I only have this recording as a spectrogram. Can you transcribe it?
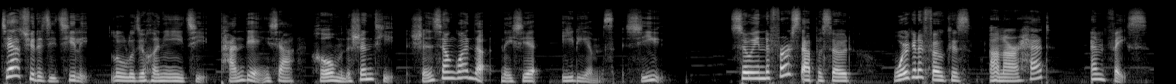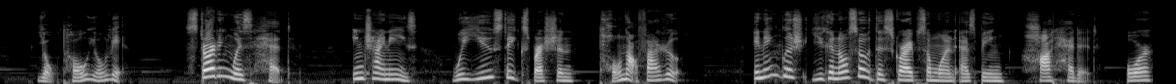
接下去的几期里，璐璐就和你一起盘点一下和我们的身体神相关的那些 idioms, 习语. So in the first episode, we're going to focus on our head and face. 有头有脸. Starting with head. In Chinese, we use the expression 头脑发热. In English, you can also describe someone as being hot-headed or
